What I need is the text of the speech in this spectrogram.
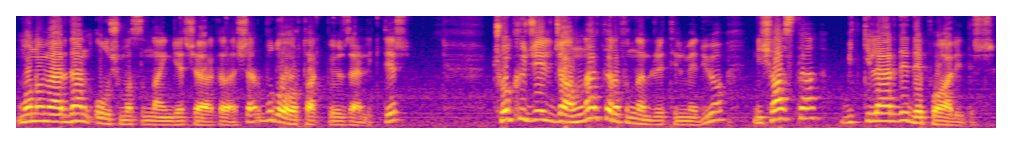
monomerden oluşmasından geçer arkadaşlar. Bu da ortak bir özelliktir. Çok hücreli canlılar tarafından üretilme diyor. Nişasta bitkilerde depo halidir.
